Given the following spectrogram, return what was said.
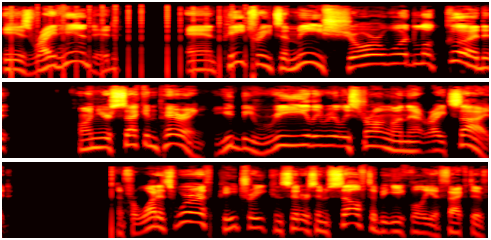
is right handed, and Petry to me sure would look good on your second pairing. You'd be really, really strong on that right side. And for what it's worth, Petry considers himself to be equally effective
